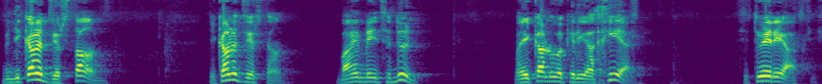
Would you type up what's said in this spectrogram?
Want jy kan dit weerstaan. Jy kan dit weerstaan. Baie mense doen. Maar jy kan ook reageer. Dis twee reaksies.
